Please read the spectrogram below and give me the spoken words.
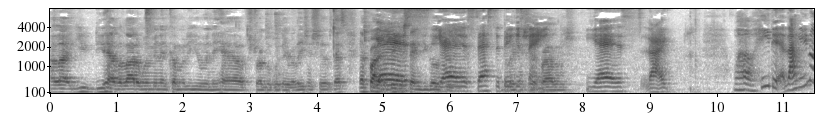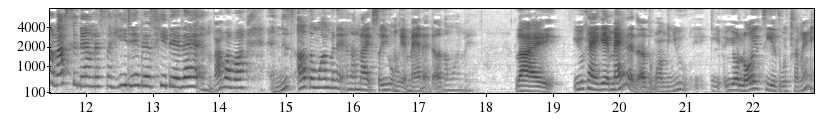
I like you. Do you have a lot of women that come to you and they have struggled with their relationships? That's that's probably the biggest thing you go through. yes, that's the biggest thing. problems. Yes, like, well, he did like you know, and I sit down and listen. He did this, he did that, and blah blah blah, and this other woman, and I'm like, so you gonna get mad at the other woman? Like, you can't get mad at the other woman. You, your loyalty is with your man.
